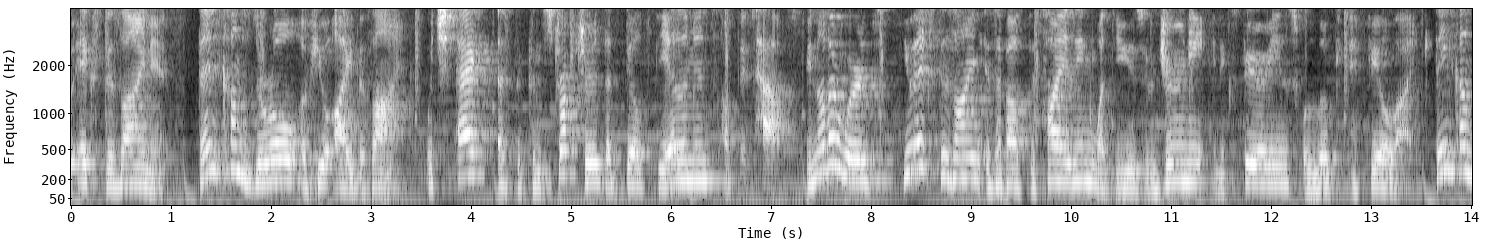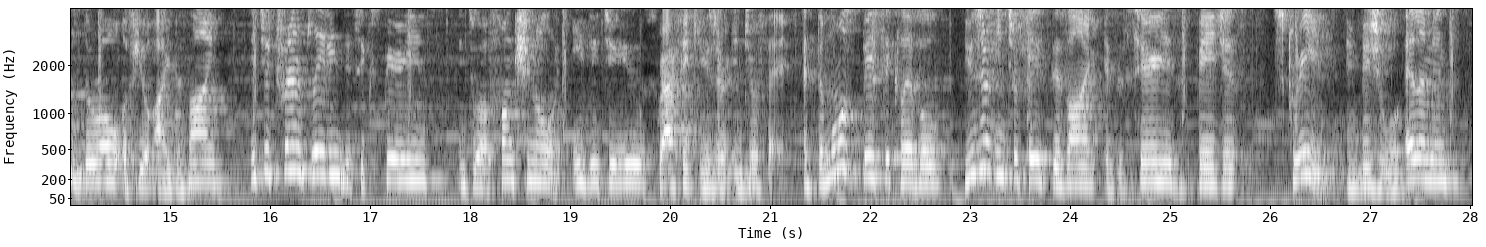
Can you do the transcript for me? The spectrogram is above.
UX design is. Then comes the role of UI design, which act as the constructor that builds the elements of this house. In other words, UX design is about deciding what the user journey and experience will look and feel like. Then comes the role of UI design, into translating this experience into a functional and easy-to-use graphic user interface. At the most basic level, user interface design is a series of pages, screens, and visual elements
